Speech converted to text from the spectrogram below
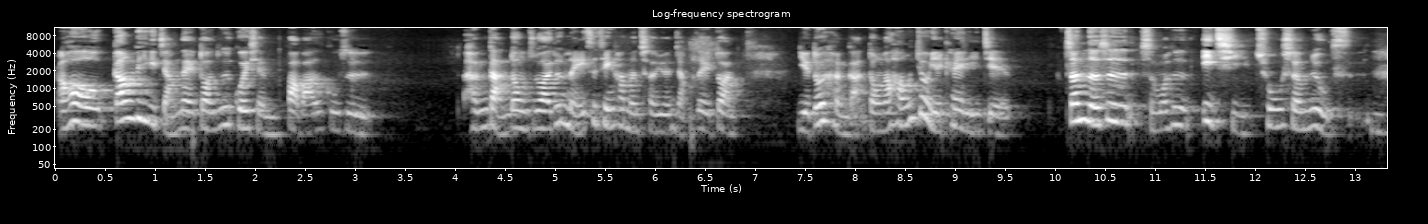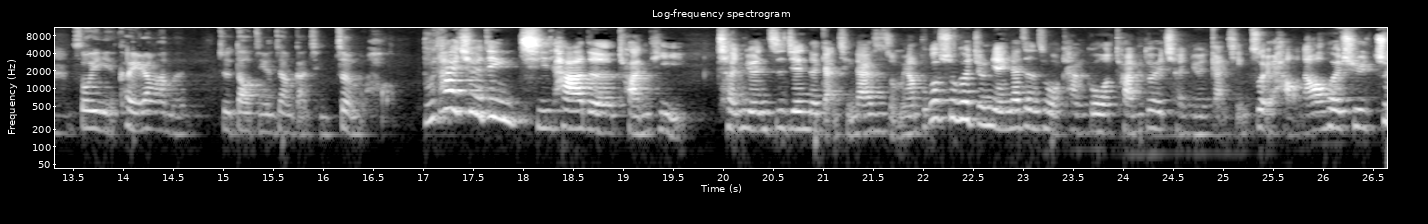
然后刚 Vicky 讲那一段，就是龟贤爸爸的故事。很感动之外，就是每一次听他们成员讲这一段，也都很感动。然后好像就也可以理解，真的是什么是一起出生入死，所以可以让他们就到今天这样感情这么好。不太确定其他的团体。成员之间的感情大概是怎么样？不过 Super Junior 应该真的是我看过团队成员感情最好，然后会去祝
